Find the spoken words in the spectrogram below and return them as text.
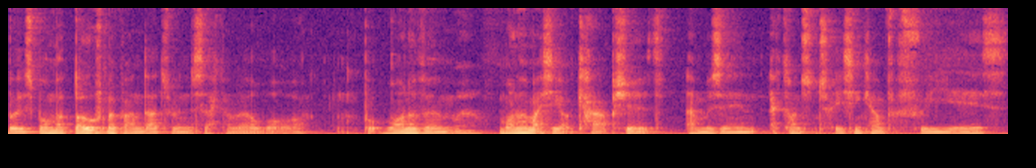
was well, my both my granddads were in the Second World War, but one of them, Wow. one of them actually got captured and was in a concentration camp for three years.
